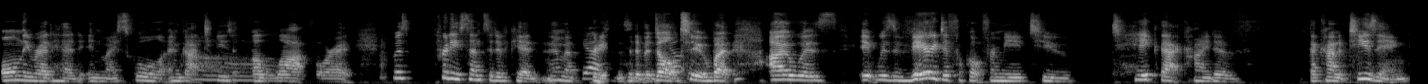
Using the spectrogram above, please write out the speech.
only redhead in my school and got oh. teased a lot for it. It was pretty sensitive kid. I'm a yeah. pretty sensitive adult yeah. too, but I was it was very difficult for me to take that kind of that kind of teasing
